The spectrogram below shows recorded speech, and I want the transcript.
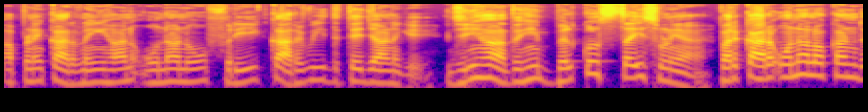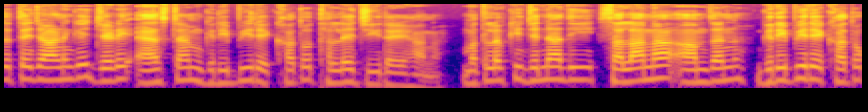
ਆਪਣੇ ਘਰ ਨਹੀਂ ਹਨ, ਉਹਨਾਂ ਨੂੰ ਫ੍ਰੀ ਘਰ ਵੀ ਦਿੱਤੇ ਜਾਣਗੇ। ਜੀ ਹਾਂ, ਤੁਸੀਂ ਬਿਲਕੁਲ ਸਹੀ ਸੁਣਿਆ। ਪਰ ਘਰ ਉਹਨਾਂ ਲੋਕਾਂ ਨੂੰ ਦਿੱਤੇ ਜਾਣਗੇ ਜਿਹੜੇ ਇਸ ਟਾਈਮ ਗਰੀਬੀ ਰੇਖਾ ਤੋਂ ਥੱਲੇ ਜੀ ਰਹੇ ਹਨ। ਮਤਲਬ ਕਿ ਜਿਨ੍ਹਾਂ ਦੀ ਸਾਲਾਨਾ ਆਮਦਨ ਗਰੀਬੀ ਰੇਖਾ ਤੋਂ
